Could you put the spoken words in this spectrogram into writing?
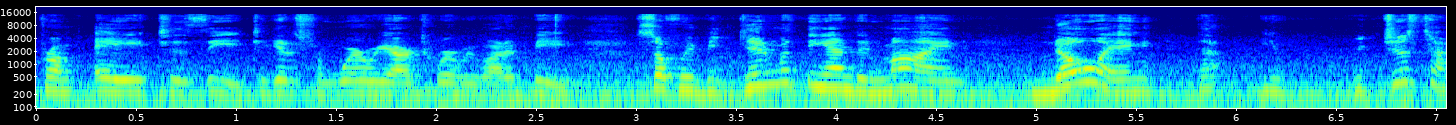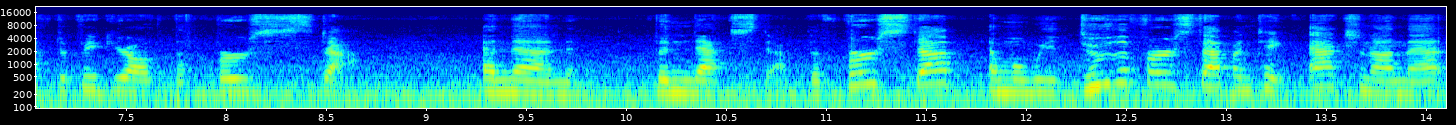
from A to Z to get us from where we are to where we want to be. So if we begin with the end in mind, knowing that you, we just have to figure out the first step and then the next step. The first step, and when we do the first step and take action on that,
